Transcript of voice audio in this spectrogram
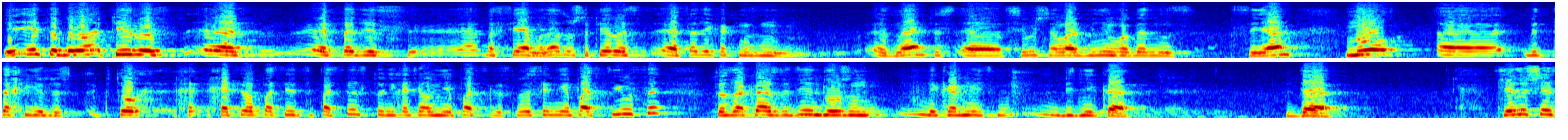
И это была первая э, стадия Насияма, да, потому что первая стадия, как мы знаем, то есть э, Всевышний Аллах вменил в обязанность Сиям, но э, то есть кто хотел поститься, постился, кто не хотел не постился. Но если не постился, то за каждый день должен накормить бедняка. Да. Следующая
